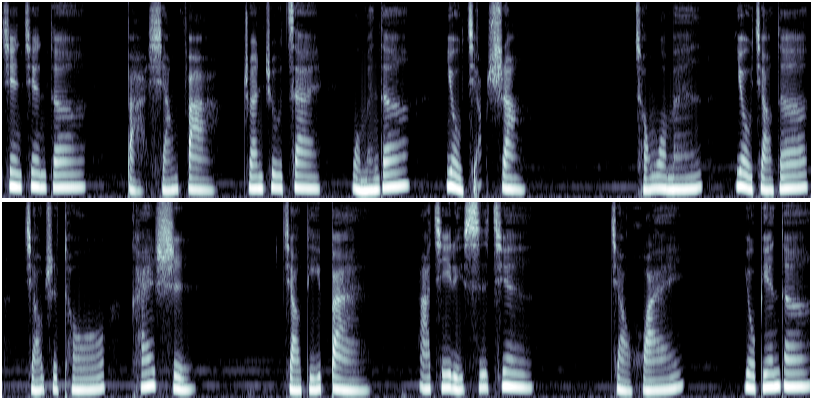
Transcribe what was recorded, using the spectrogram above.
渐渐的把想法专注在我们的右脚上。从我们右脚的脚趾头开始，脚底板、阿基里斯腱、脚踝、右边的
